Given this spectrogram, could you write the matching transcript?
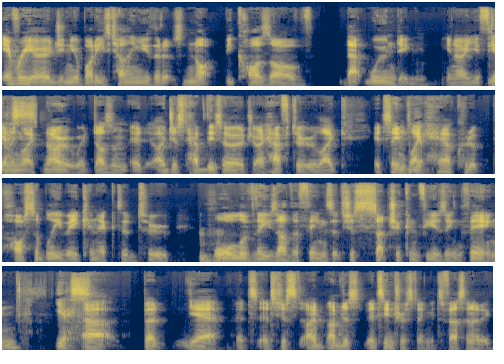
every urge in your body is telling you that it's not because of that wounding. You know, you're feeling yes. like, no, it doesn't. It, I just have this urge. I have to. Like, it seems like, how could it possibly be connected to mm-hmm. all of these other things. It's just such a confusing thing. Yes. Uh, but yeah, it's it's just I, am just it's interesting. It's fascinating.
